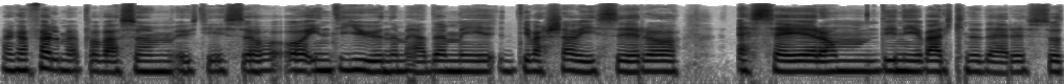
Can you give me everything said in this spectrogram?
man kan følge med på hva som utgis, og, og intervjuene med dem i diverse aviser, og essayer om de nye verkene deres, og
